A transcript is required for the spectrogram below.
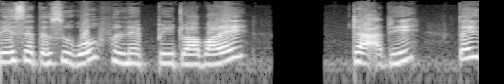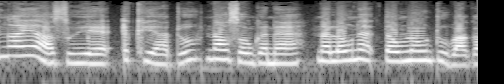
42စုကိုဖွင့်လှစ်ပေးတွားပါတယ်။ဒါအပြင် 3900စုရဲ့အခရာတူနောက်ဆုံးကနန်းနှလုံးနဲ့သုံးလုံးတူပါက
